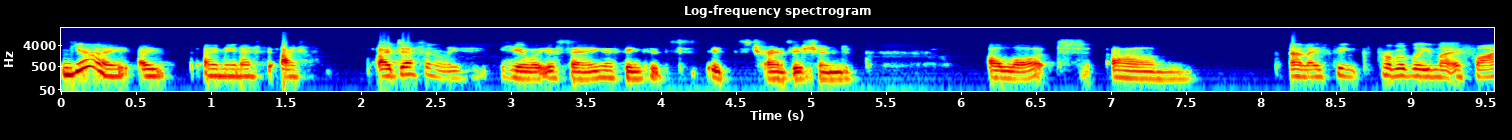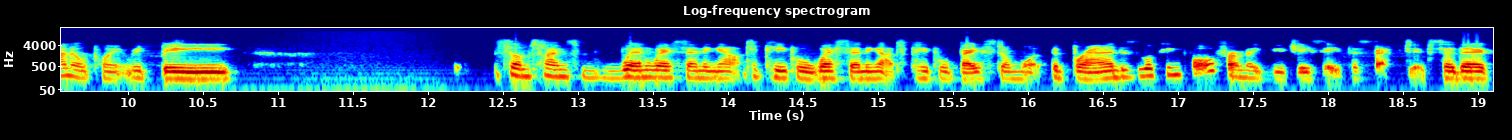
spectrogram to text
yeah, I, I, I mean, I, I, I definitely hear what you're saying. I think it's it's transitioned a lot, um, and I think probably my final point would be sometimes when we're sending out to people, we're sending out to people based on what the brand is looking for from a UGC perspective. So they're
